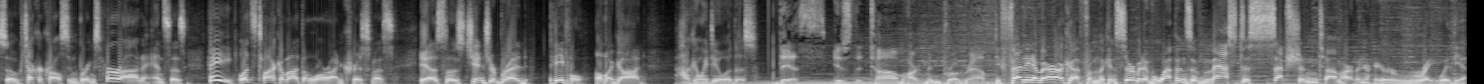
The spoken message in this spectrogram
So Tucker Carlson brings her on and says, hey, let's talk about the war on Christmas. Yes, those gingerbread people. Oh my God. How can we deal with this? This is the Thom Hartmann Program. Defending America from the conservative weapons of mass deception. Thom Hartmann here, right with you.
